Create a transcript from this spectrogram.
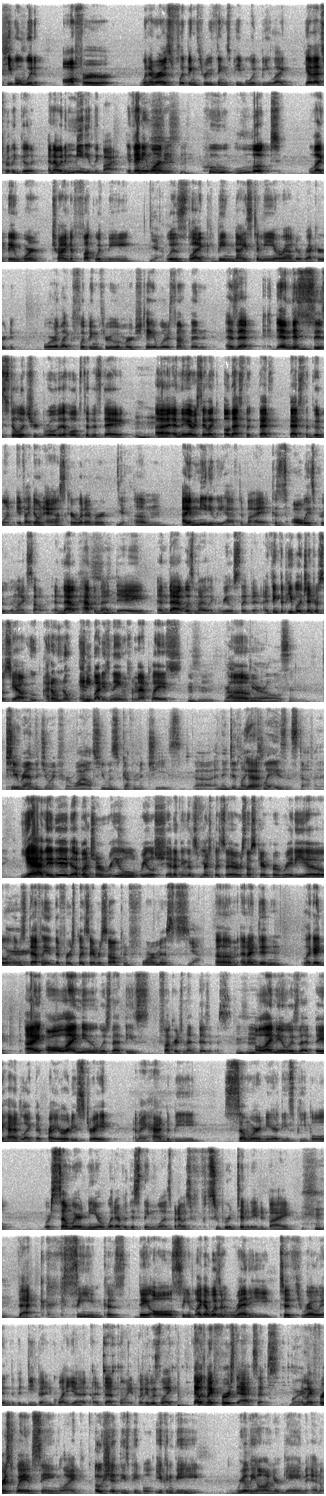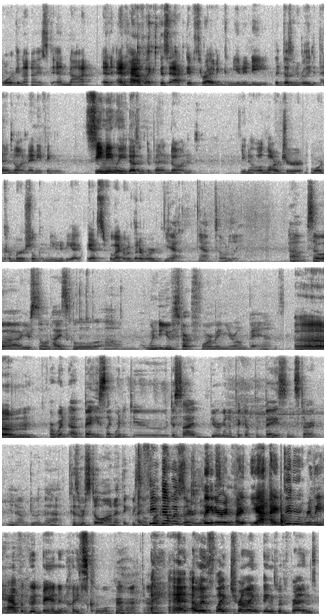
people would offer whenever I was flipping through things, people would be like, "Yeah, that's really good," and I would immediately buy it. If anyone who looked like they weren't trying to fuck with me Yeah. was like being nice to me around a record or like flipping through a merch table or something. Has that and this is still a true rule that holds to this day. Mhm. Uh, and they ever say like, "Oh, that's the that's that's the good one." If I don't ask or whatever, Yeah. um, I immediately have to buy it because it's always proven like solid. And that happened that day, and that was my like real slip in. I think the people at Centro Social, who I don't know anybody's name from that place, hmm Robin Um, Garrels and she she- ran the joint for a while. She was government cheese, uh, and they did like Yeah. plays and stuff. I think. Yeah, they did a bunch of real, real shit. I think that's the first Yeah. place I ever saw Scarecrow Radio. It was definitely the first place I ever saw Conformists. Yeah. Um, and I didn't like I I all I knew was that these fuckers meant business. Mhm. All I knew was that they had like their priorities straight, and I had to be somewhere near these people or somewhere near whatever this thing was. But I was super intimidated by that scene because they all seemed like I wasn't ready to throw into the deep end quite yet at that point. But it was like that was my first access Word. and my first way of seeing like, oh shit, these people you can be really on your game and organized and not and and have like this active thriving community that doesn't really depend on anything seemingly doesn't depend on you know a larger more commercial community i guess for lack of a better word Yeah. Yeah. Totally. Um, so uh, you're still in high school. Um, when do you start forming your own bands? um Or when uh, bass? Like when did you decide you were gonna pick up the bass and start, you know, doing that? Because we're still on. I think we. i think that was later in high yeah i didn't really have a good band in high school stuff. I had I was like trying things with friends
